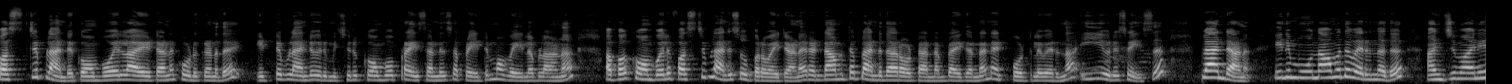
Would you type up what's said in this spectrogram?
ഫസ്റ്റ് പ്ലാന്റ് കോംബോയിലായിട്ടാണ് കൊടുക്കുന്നത് എട്ട് പ്ലാന്റ് ഒരുമിച്ചൊരു കോംബോ പ്രൈസാണ് സെപ്പറേറ്റും അവൈലബിൾ ആണ്. അപ്പോൾ കോംബോയിൽ ഫസ്റ്റ് പ്ലാന്റ് സൂപ്പർ വൈറ്റ് ആണ്. രണ്ടാമത്തെ പ്ലാന്റ് ദാ റോട്ടാൻഡം ടൈഗറിന്റെ നെറ്റ് പോട്ടിൽ വരുന്ന ഈ ഒരു സൈസ് പ്ലാന്റ് ആണ്. ഇനി മൂന്നാമത് വരുന്നത് അഞ്ചുമാനി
